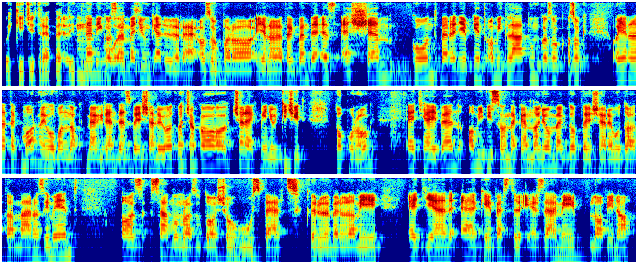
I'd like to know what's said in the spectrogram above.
hogy kicsit repetitív Nem igazán volt. megyünk előre azokban a jelenetekben, de ez, ez sem gond, mert egyébként amit látunk, azok, azok a jelenetek marha jól vannak megrendezve és előadva, csak a cselekmény úgy kicsit toporog egy helyben, ami viszont nekem nagyon megdobta, és erre utaltam már az imént, az számomra az utolsó 20 perc körülbelül, ami egy ilyen elképesztő érzelmi lavina,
